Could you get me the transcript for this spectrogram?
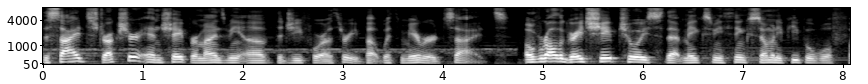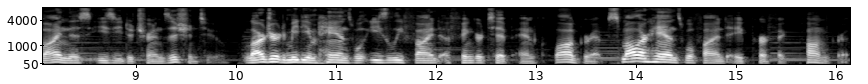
The side structure and shape reminds me of the G403, but with mirrored sides. Overall, a great shape choice that makes me think so many people will find this easy to transition to. Larger to medium hands will easily find a fingertip and claw grip. Smaller hands will find a perfect palm grip.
